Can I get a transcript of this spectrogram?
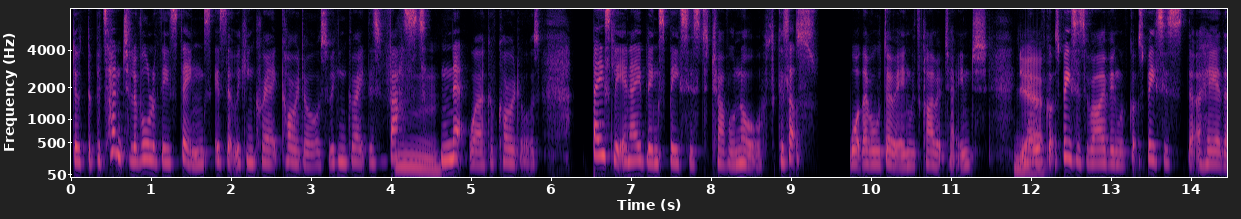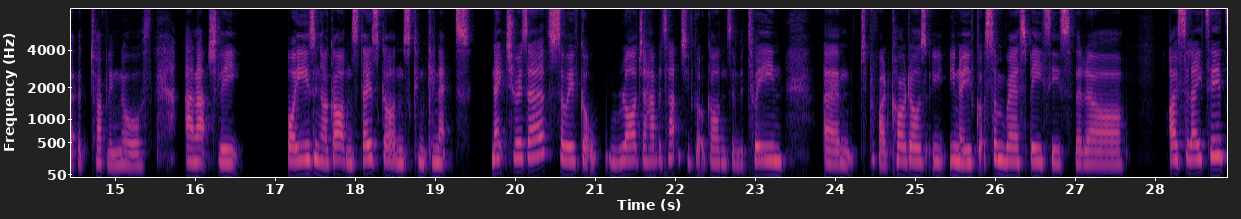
The, the potential of all of these things is that we can create corridors. We can create this vast Hmm. network of corridors, basically enabling species to travel north because that's what they're all doing with climate change. You know, Yeah. we've got species arriving, we've got species that are here that are travelling north. And actually, by using our gardens, those gardens can connect nature reserves. So we've got larger habitats, you've got gardens in between um, to provide corridors. You, you know, you've got some rare species that are isolated.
